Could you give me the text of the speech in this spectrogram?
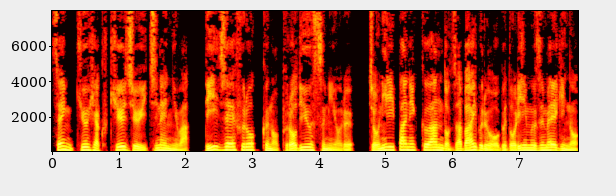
1991年には、DJ フロックのプロデュースによる、ジョニー・パニックザ・バイブル・オブ・ドリームズ名義の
